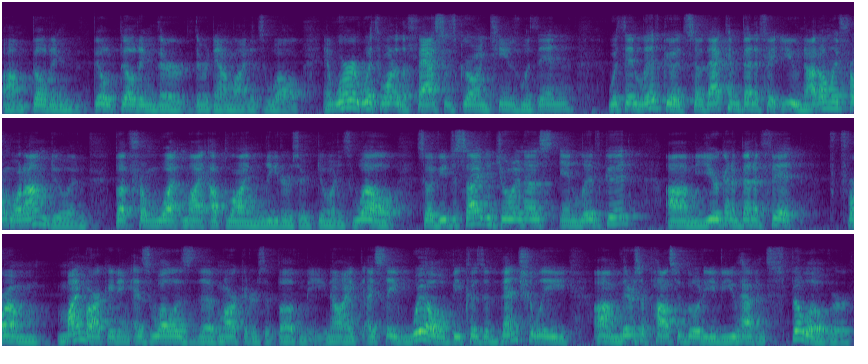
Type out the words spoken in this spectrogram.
um, building build, building their their downline as well. And we're with one of the fastest growing teams within within LiveGood, so that can benefit you not only from what I'm doing, but from what my upline leaders are doing as well. So if you decide to join us in LiveGood, um, you're going to benefit from my marketing as well as the marketers above me. Now, I, I say will because eventually um, there's a possibility of you having spillover,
